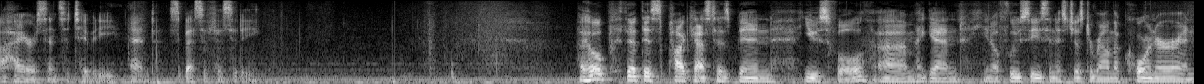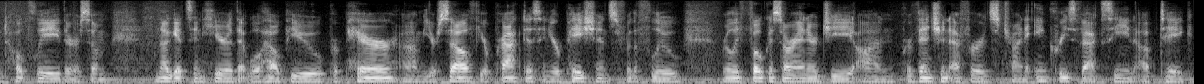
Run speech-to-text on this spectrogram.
a higher sensitivity and specificity. I hope that this podcast has been useful. Um, again, you know, flu season is just around the corner, and hopefully, there are some nuggets in here that will help you prepare um, yourself, your practice, and your patients for the flu. Really focus our energy on prevention efforts, trying to increase vaccine uptake.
